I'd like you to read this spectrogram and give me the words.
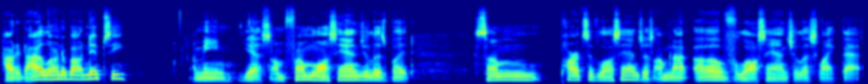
how did I learn about Nipsey? I mean, yes, I'm from Los Angeles, but some parts of Los Angeles, I'm not of Los Angeles like that.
